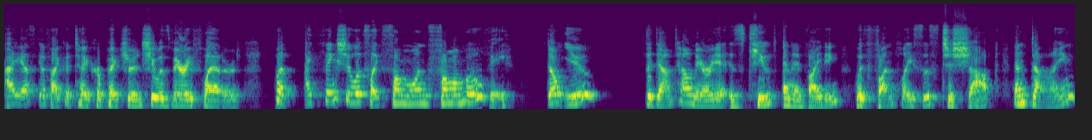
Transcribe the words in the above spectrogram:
I asked if I could take her picture and she was very flattered, but I think she looks like someone from a movie. Don't you? The downtown area is cute and inviting with fun places to shop and dine.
